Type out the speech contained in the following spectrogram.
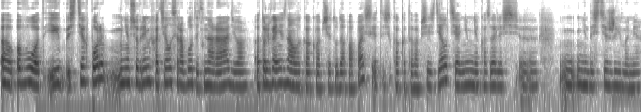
вот, и с тех пор мне все время хотелось работать на радио, а только я не знала, как вообще туда попасть, это, как это вообще сделать, и они мне казались э, недостижимыми.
